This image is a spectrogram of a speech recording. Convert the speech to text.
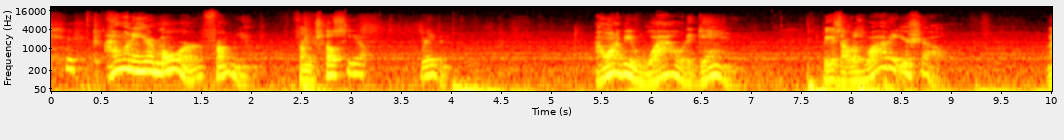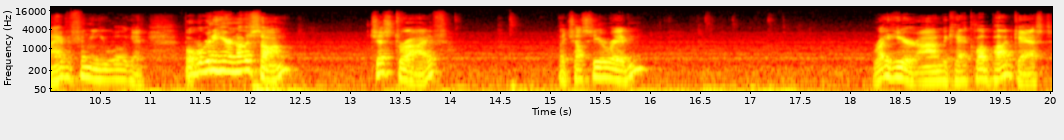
I want to hear more from you, from Chelsea Ravenn. I want to be wowed again because I was wowed at your show, and I have a feeling you will again. But we're gonna hear another song, "Just Drive," by Chelsea Ravenn, right here on the Cat Club podcast.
